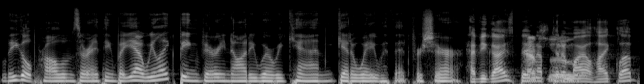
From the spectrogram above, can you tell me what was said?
legal problems or anything. But yeah, we like being very naughty where we can get away with it for sure. Have you guys been up to the Mile High Club?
